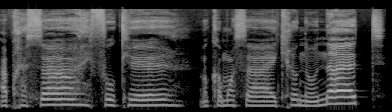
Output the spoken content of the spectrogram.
Après ça, il faut que on commence à écrire nos notes.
